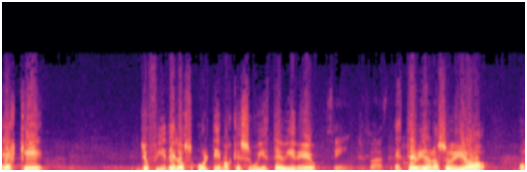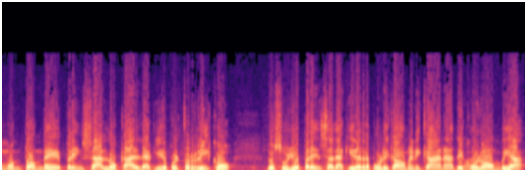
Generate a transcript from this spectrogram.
es que yo fui de los últimos que subí este video. Sí, eso hace. Este video lo subió un montón de prensa local de aquí de Puerto Rico, lo subió prensa de aquí de República Dominicana, de Ah. Colombia,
